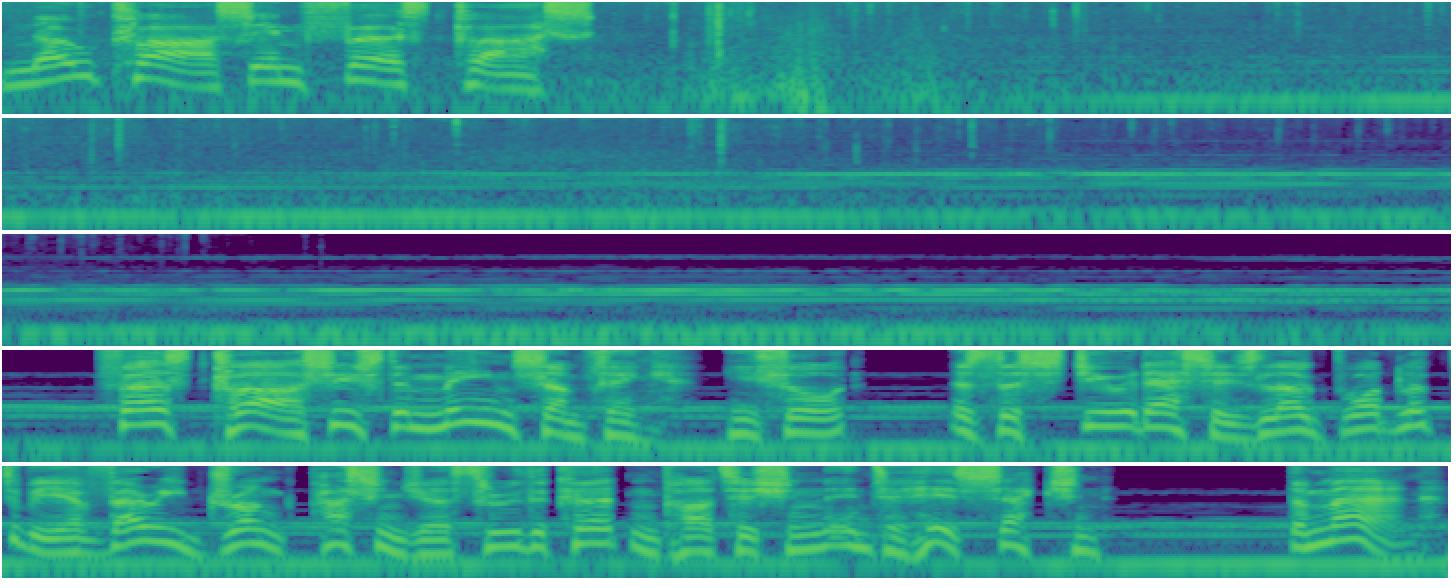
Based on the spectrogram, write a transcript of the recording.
No Class in First Class. First class used to mean something, he thought, as the stewardesses lugged what looked to be a very drunk passenger through the curtain partition into his section. The man,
